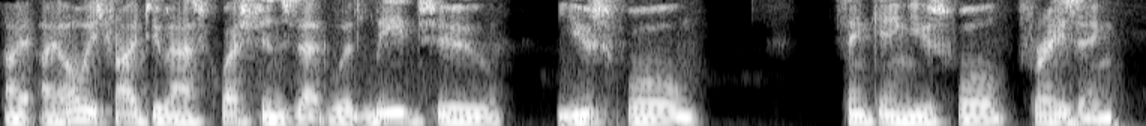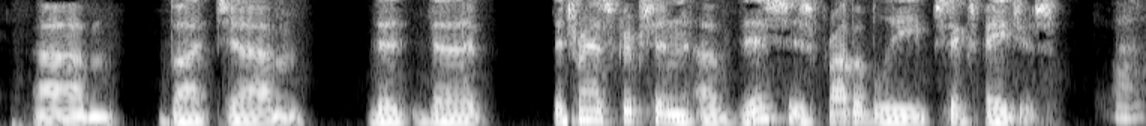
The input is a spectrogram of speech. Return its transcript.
I, I always try to ask questions that would lead to useful thinking, useful phrasing. Um, but um, the the the transcription of this is probably six pages. Wow.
